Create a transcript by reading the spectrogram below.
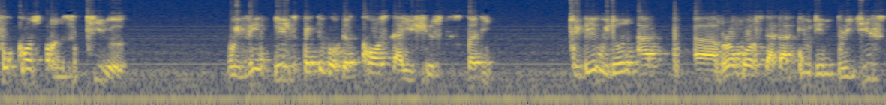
focus on skill within, irrespective of the course that you choose to study. Today we don't have um, robots that are building bridges,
